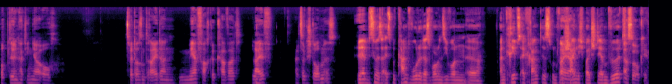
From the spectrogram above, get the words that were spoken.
Bob Dylan hat ihn ja auch 2003 dann mehrfach gecovert, live, als er gestorben ist. Äh, beziehungsweise als bekannt wurde, dass Warren Zevon äh, an Krebs erkrankt ist und Ah, ja. wahrscheinlich bald sterben wird. Ach so, okay.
